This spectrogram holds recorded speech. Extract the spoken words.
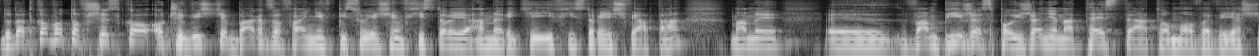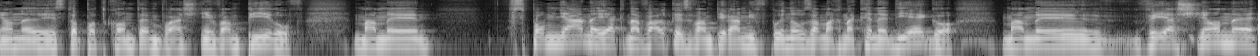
Dodatkowo to wszystko oczywiście bardzo fajnie wpisuje się w historię Ameryki i w historię świata. Mamy y, wampirze spojrzenie na testy atomowe, wyjaśnione jest to pod kątem właśnie wampirów. Mamy wspomniane, jak na walkę z wampirami wpłynął zamach na Kennedy'ego. Mamy wyjaśnione,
